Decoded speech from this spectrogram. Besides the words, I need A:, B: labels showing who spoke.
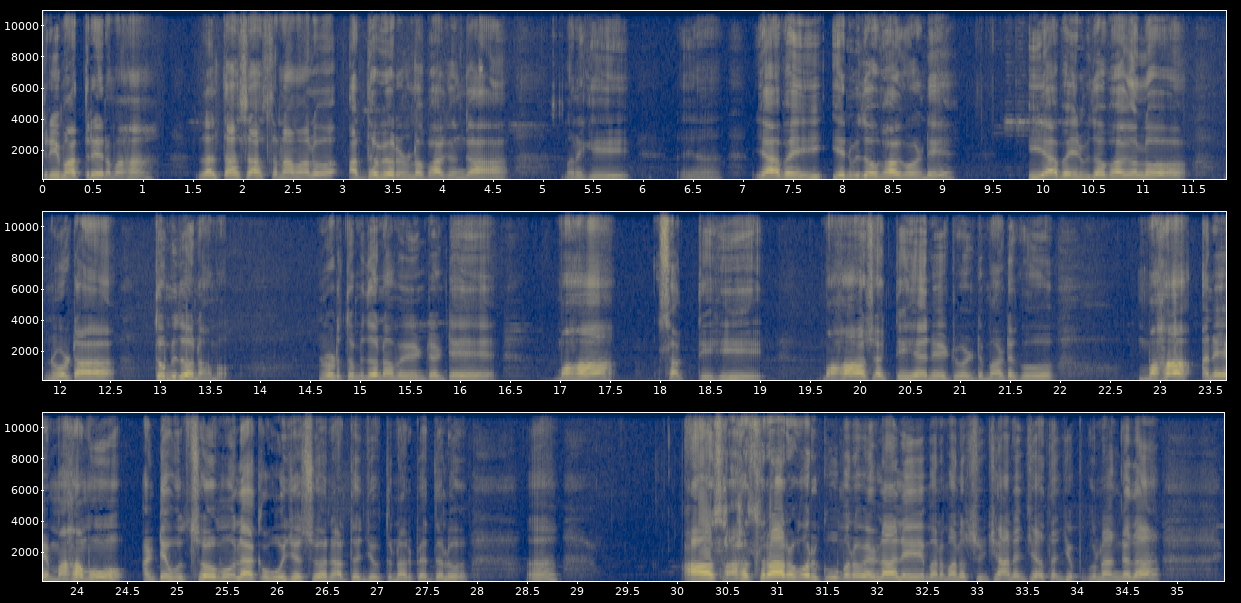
A: శ్రీమాత్రే నమ. లలితా సహస్రనామాలో అర్ధ వివరణలో భాగంగా మనకి యాభై ఎనిమిదో భాగం అండి. ఈ యాభై ఎనిమిదో భాగంలో నూట తొమ్మిదో నామం. నూట తొమ్మిదో నామం ఏంటంటే మహాశక్తి. మహాశక్తి అనేటువంటి మాటకు మహా అనే మహము అంటే ఉత్సవము లేక ఓజస్సు అని అర్థం చెబుతున్నారు పెద్దలు. ఆ, సహస్రారం వరకు మనం వెళ్ళాలి మన మనస్సు ధ్యానం చేస్తాం చెప్పుకున్నాం కదా.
